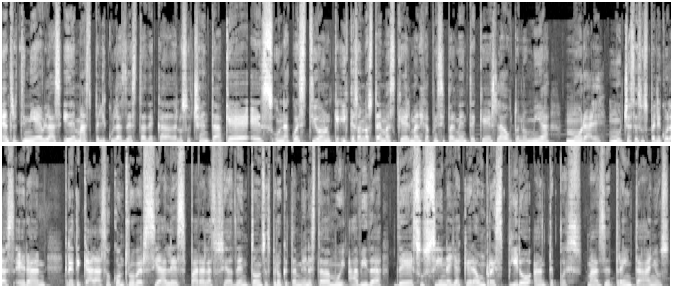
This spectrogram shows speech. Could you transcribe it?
Entre tinieblas y demás películas de esta década de los 80 que es una cuestión y que son los temas que él maneja principalmente que es la autonomía moral. Muchas de sus películas eran criticadas o controversiales para la sociedad de entonces pero que también estaba muy ávida de su cine, ya que era un respiro ante pues más de 30 años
